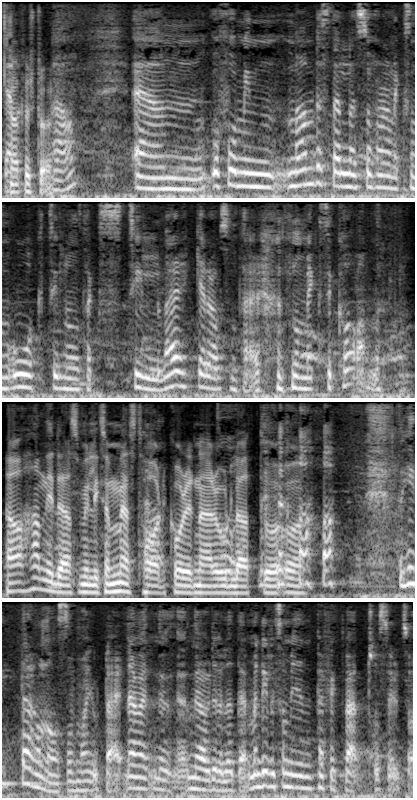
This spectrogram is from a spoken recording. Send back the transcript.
Jag förstår. Ja. Ehm, och får min man beställa så har han liksom åkt till någon slags tillverkare av sånt här. någon mexikan. Ja, han är den som är liksom mest hardcore närodlat. Och, och... Då hittar han någon som har gjort det här. Nej, men nu, nu överdriver jag lite. Men det är liksom i en perfekt värld så ser det ut så.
